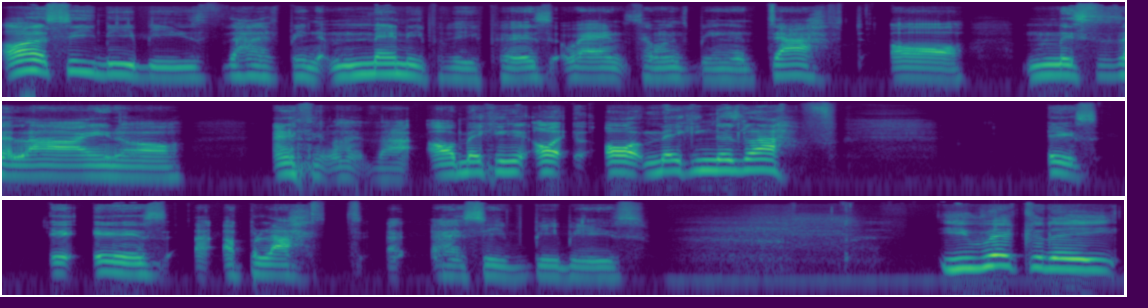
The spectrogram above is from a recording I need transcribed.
On CBeebies, there has been many bloopers when someone's being daft or misses a line or anything like that, or making or, or making us laugh. It's it is a- blast at, at CBeebies. You regularly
